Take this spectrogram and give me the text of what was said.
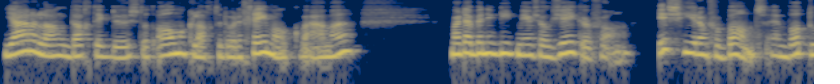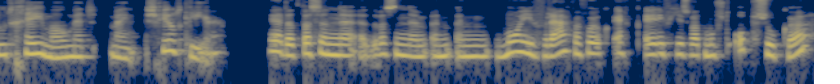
Jarenlang dacht ik dus dat al mijn klachten door de chemo kwamen, maar daar ben ik niet meer zo zeker van. Is hier een verband en wat doet chemo met mijn schildklier? Ja, dat was een, eh, dat was een, een, een mooie vraag waarvoor ik echt eventjes wat moest opzoeken.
